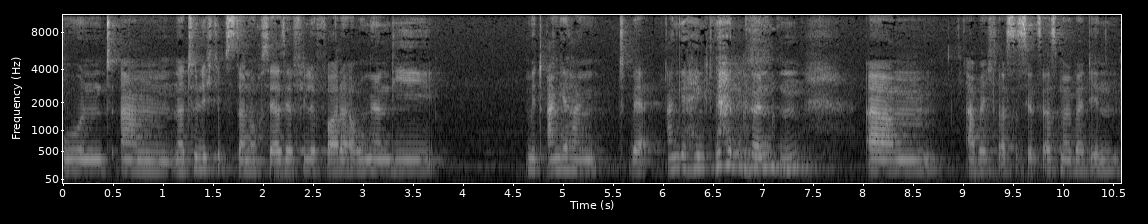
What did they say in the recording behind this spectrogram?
Und ähm, natürlich gibt es da noch sehr, sehr viele Forderungen, die mit angehängt, angehängt werden könnten. ähm, aber ich lasse es jetzt erstmal bei den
